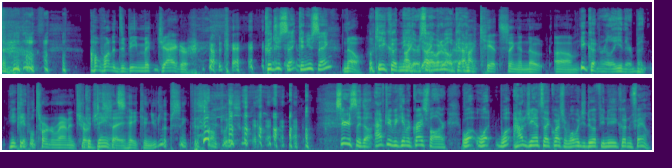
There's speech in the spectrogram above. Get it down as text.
I wanted to be Mick Jagger. okay. Could you sing? Can you sing? No. Okay, he couldn't either. I, so I, I okay. I can't sing a note. Um, he couldn't really either, but people could, turn around in church and say, "Hey, can you lip sync this song, please?" Seriously though, after you became a Christ follower, what, what, what? How did you answer that question? What would you do if you knew you couldn't fail?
